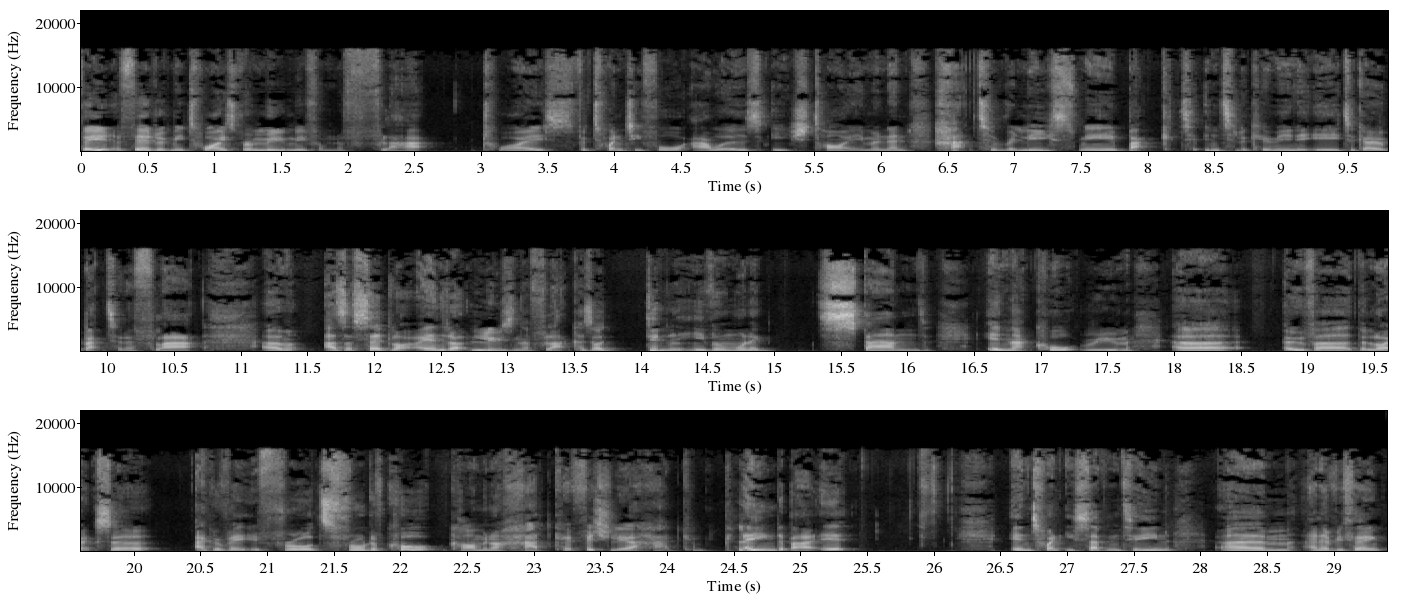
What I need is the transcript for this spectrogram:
They interfered with me twice, removed me from the flat, twice for 24 hours each time and then had to release me back to, into the community to go back to the flat. Um, as I said, like I ended up losing the flat because I didn't even want to stand in that courtroom uh, over the likes of aggravated frauds, fraud of court. Carmen, I had officially, I had complained about it in 2017 um, and everything.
